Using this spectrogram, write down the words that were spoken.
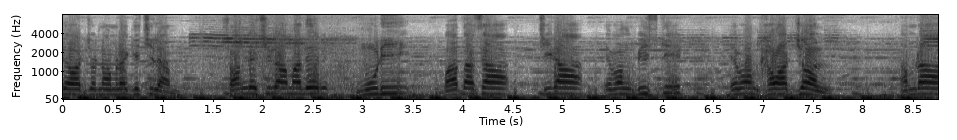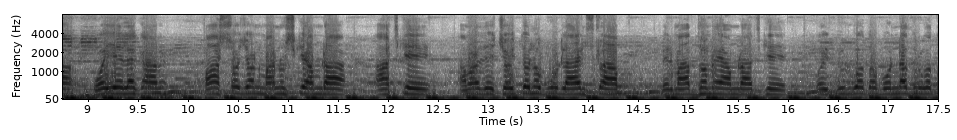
দেওয়ার জন্য আমরা গেছিলাম। সঙ্গে ছিল আমাদের মুড়ি বাতাসা চিড়া এবং বিস্কিট এবং খাওয়ার জল। আমরা ওই এলাকার পাঁচশো জন মানুষকে আমরা আজকে আমাদের চৈতন্যপুর লায়ন্স ক্লাব এর মাধ্যমে আমরা আজকে ওই দুর্গত বন্যা দুর্গত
